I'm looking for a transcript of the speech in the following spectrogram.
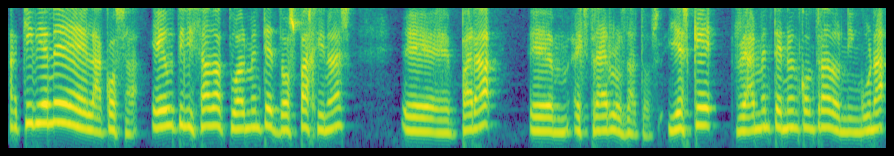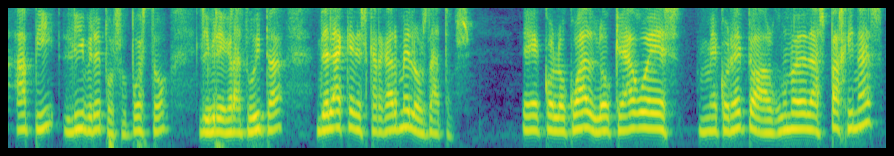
aquí viene la cosa. He utilizado actualmente dos páginas eh, para em, extraer los datos. Y es que realmente no he encontrado ninguna API libre, por supuesto, libre y gratuita, de la que descargarme los datos. Eh, con lo cual lo que hago es me conecto a alguna de las páginas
